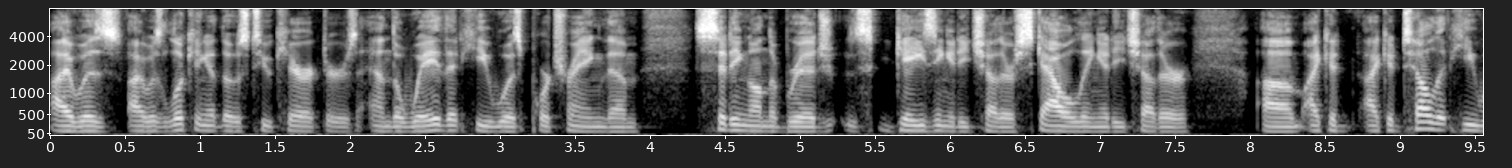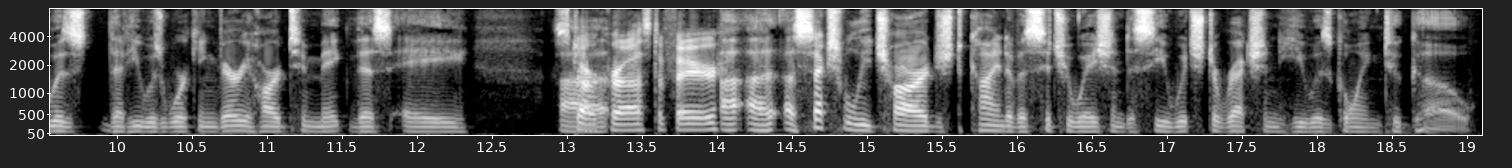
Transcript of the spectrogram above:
I was I was looking at those two characters and the way that he was portraying them, sitting on the bridge, gazing at each other, scowling at each other. Um, I could I could tell that he was that he was working very hard to make this a Star-crossed affair. a, a, sexually charged kind of a situation to see which direction he was going to go.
